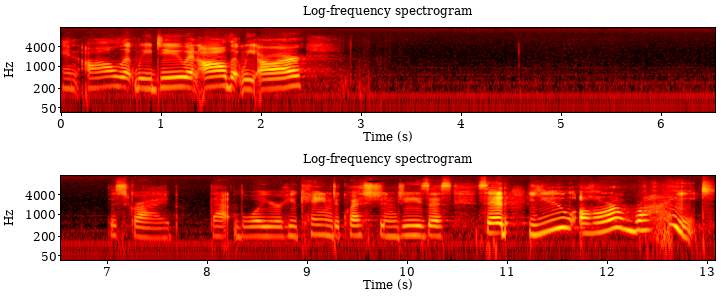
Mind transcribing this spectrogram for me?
in all that we do and all that we are. The scribe, that lawyer who came to question Jesus, said, You are right.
